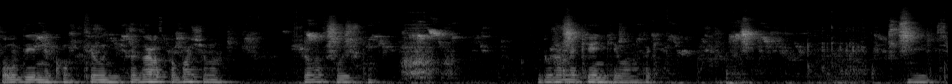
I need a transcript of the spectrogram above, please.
холодильнику цілу ніч. От зараз побачимо, що у нас вийшло. Дуже м'якеньке воно таке. Дивіться.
